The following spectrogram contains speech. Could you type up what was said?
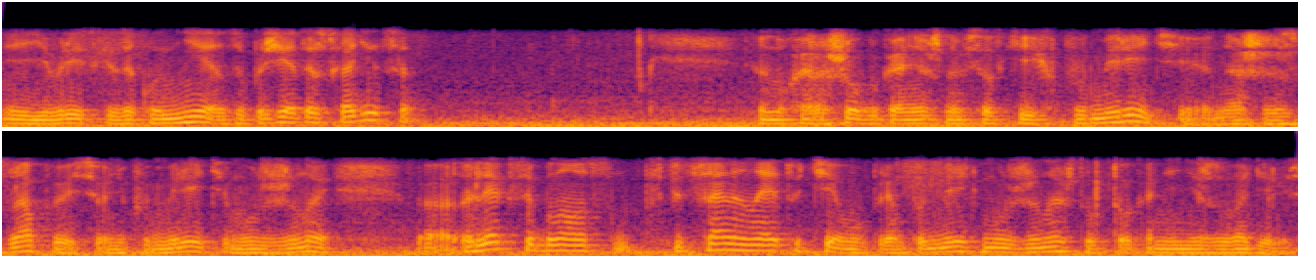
И еврейский закон не запрещает расходиться. Ну, хорошо бы, конечно, все-таки их помирить. Наша заповедь сегодня помирить муж с женой. Э, лекция была у нас специально на эту тему, прям помирить муж с женой, чтобы только они не разводились.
